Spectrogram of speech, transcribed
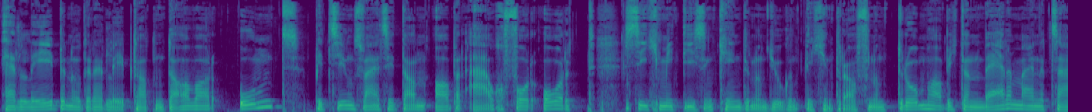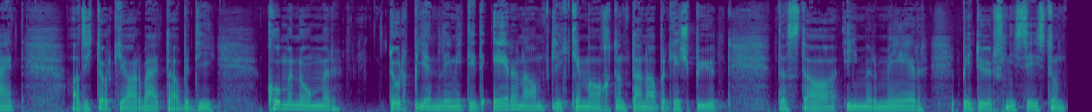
erleben oder erlebt hatten, da war und beziehungsweise dann aber auch vor Ort sich mit diesen Kindern und Jugendlichen trafen. Und darum habe ich dann während meiner Zeit, als ich dort gearbeitet habe, die Kummernummer durch BN Limited ehrenamtlich gemacht und dann aber gespürt, dass da immer mehr Bedürfnis ist und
